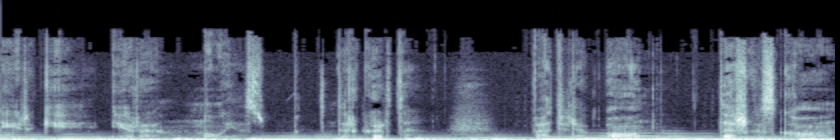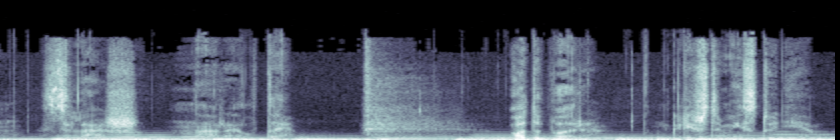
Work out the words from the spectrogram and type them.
irgi yra naujas. Dar kartą patreon.com/naralt. O dabar grįžtame į studiją.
